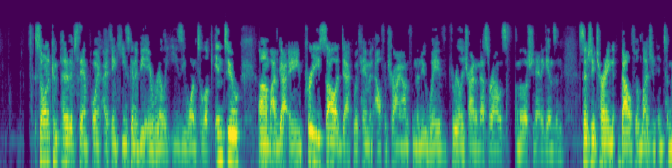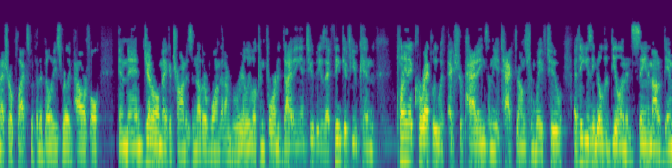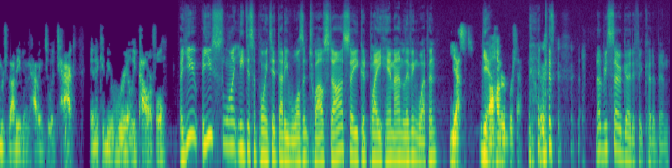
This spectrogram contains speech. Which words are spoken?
So, on a competitive standpoint, I think he's going to be a really easy one to look into. Um, I've got a pretty solid deck with him and Alpha Trion from the new wave, really trying to mess around with some of those shenanigans and essentially turning Battlefield Legend into Metroplex with an ability that's really powerful. And then General Megatron is another one that I'm really looking forward to diving into because I think if you can plan it correctly with extra paddings and the attack drones from Wave 2, I think he's going to be able to deal an insane amount of damage without even having to attack, and it can be really powerful. Are you are you slightly disappointed that he wasn't 12 stars so you could play him and Living Weapon? Yes. Yeah. 100%. that'd be so good if it could have been.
